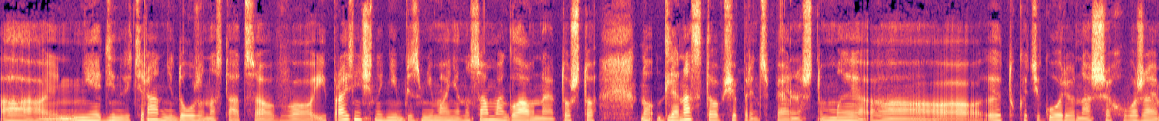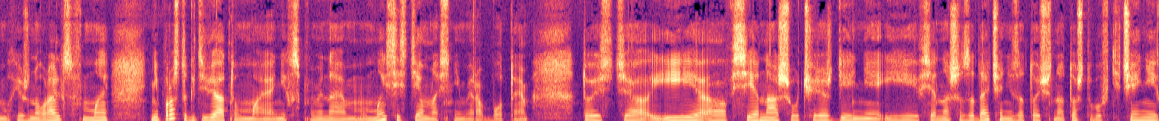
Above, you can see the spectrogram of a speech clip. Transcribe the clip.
ни один ветеран не должен остаться в и праздничные дни без внимания, но самое главное то, что ну, для нас это вообще принципиально, что мы эту категорию наших уважаемых южноуральцев мы не просто к 9 мая о них вспоминаем, мы системно с ними работаем. То есть и все наши учреждения, и все наши задачи, они заточены на то, чтобы в течение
